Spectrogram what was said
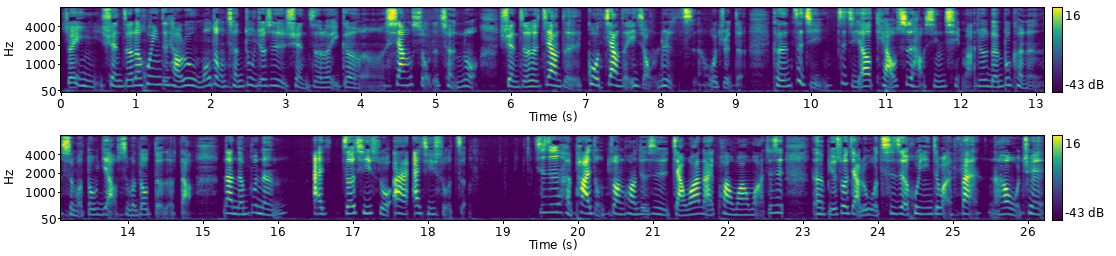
所以你选择了婚姻这条路，某种程度就是选择了一个相守的承诺，选择了这样的过这样的一种日子。我觉得可能自己自己要调试好心情嘛，就是人不可能什么都要，什么都得得到。那能不能爱择其所爱，爱其所择？其实很怕一种状况，就是假挖来矿挖挖，就是，嗯、比如说，假如我吃着婚姻这碗饭，然后我却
